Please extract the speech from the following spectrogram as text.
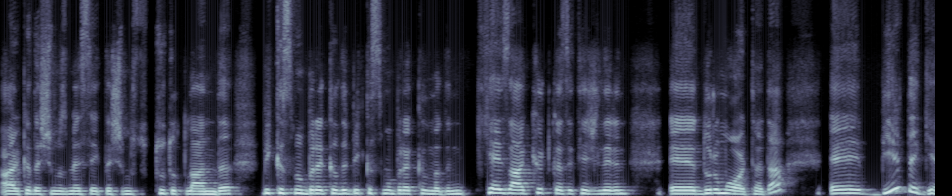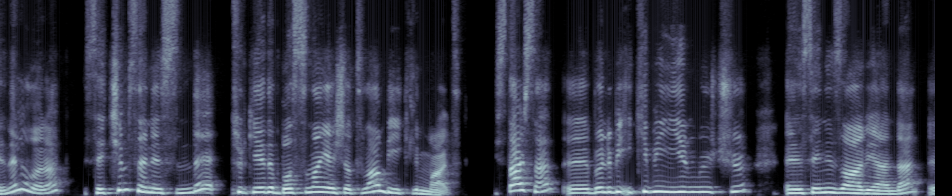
arkadaşımız, meslektaşımız tutuklandı. Bir kısmı bırakıldı, bir kısmı bırakılmadı. Keza Kürt gazetecilerin e, durumu ortada. E, bir de genel olarak seçim senesinde Türkiye'de basına yaşatılan bir iklim vardı. İstersen e, böyle bir 2023'ü e, senin zaviyenden e,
